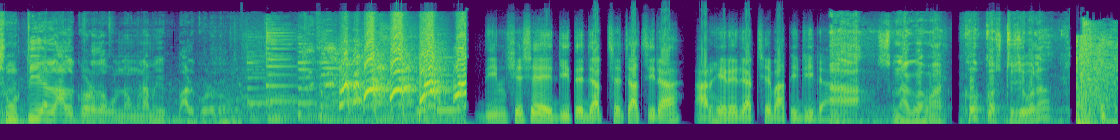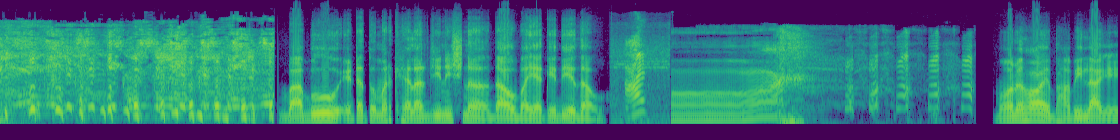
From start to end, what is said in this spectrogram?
সুটিয়ে লাল করে দেবো নোংরামি বার করে দেবো। দিন শেষে জিতে যাচ্ছে চাচিরা আর হেরে যাচ্ছে বাতিজিরা। শোনা গো আমার খুব কষ্ট যে বলো। বাবু এটা তোমার খেলার জিনিস না দাও ভাইয়াকে দিয়ে দাও। মনে হয় ভাবি লাগে।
